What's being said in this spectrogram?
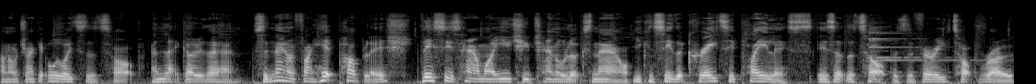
and I'll drag it all the way to the top and let go there. So now if I hit publish, this is how my YouTube channel looks now. You can see that created playlists is at the top as the very top row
